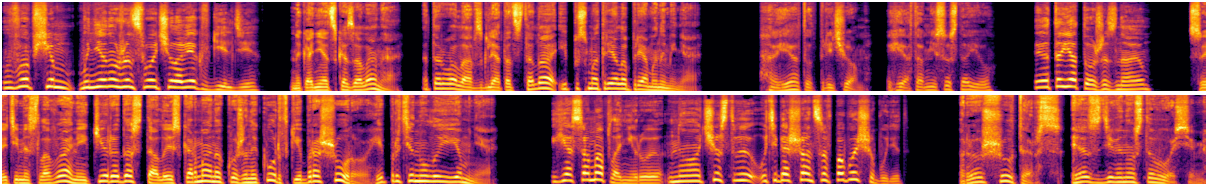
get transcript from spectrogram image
«В общем, мне нужен свой человек в гильдии», — наконец сказала она, оторвала взгляд от стола и посмотрела прямо на меня. «А я тут при чем? Я там не состою». «Это я тоже знаю». С этими словами Кира достала из кармана кожаной куртки брошюру и протянула ее мне. «Я сама планирую, но чувствую, у тебя шансов побольше будет». «Прошутерс, С-98.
